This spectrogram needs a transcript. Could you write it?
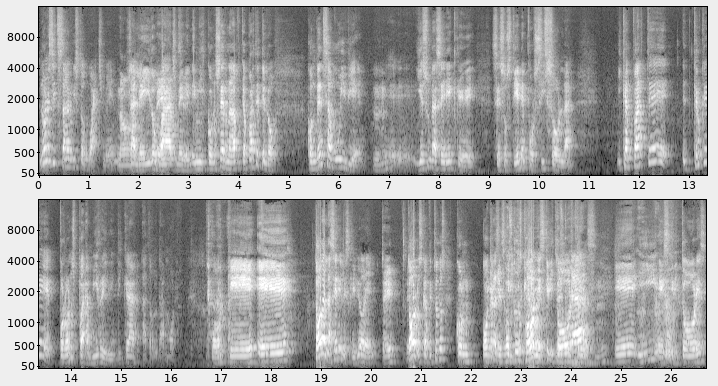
No necesitas haber visto Watchmen, No, o sea, leído, Watchmen, sí. ni, conocer nada, porque aparte te lo condensa muy bien. Eh, y es una serie que se sostiene por sí sola y que aparte creo que por lo menos para mí reivindica a Don Damon. Porque eh, toda la serie la escribió él, Sí, sí. todos los capítulos con otras escrito- con escritoras. Eh, y escritores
